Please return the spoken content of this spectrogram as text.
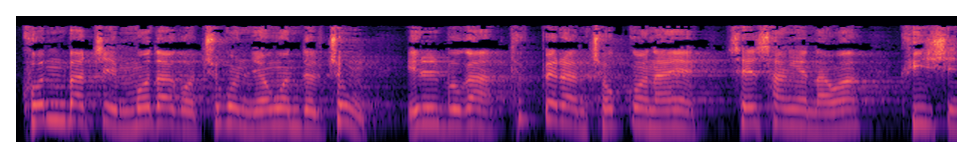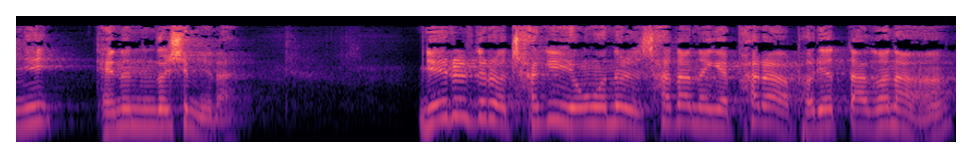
구원받지 못하고 죽은 영혼들 중 일부가 특별한 조건 하에 세상에 나와 귀신이 되는 것입니다. 예를 들어 자기 영혼을 사단에게 팔아 버렸다거나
